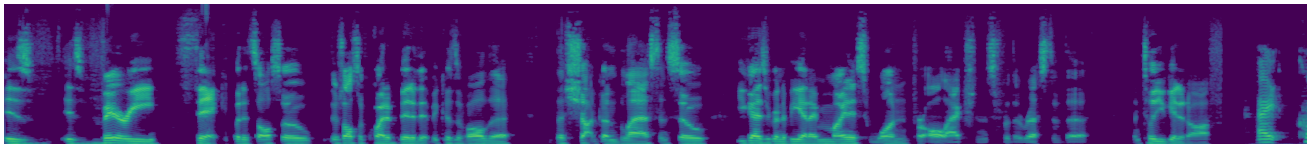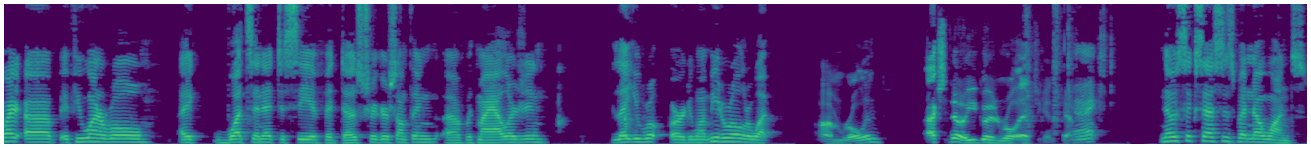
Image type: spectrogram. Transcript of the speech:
is is very thick, but it's also there's also quite a bit of it because of all the the shotgun blast, and so you guys are going to be at a minus one for all actions for the rest of the until you get it off. all right, quite. Uh, if you want to roll like what's in it to see if it does trigger something uh, with my allergy, let you roll, or do you want me to roll or what? I'm rolling. Actually, no, you go ahead and roll edge again. Yeah. All right. No successes, but no ones.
